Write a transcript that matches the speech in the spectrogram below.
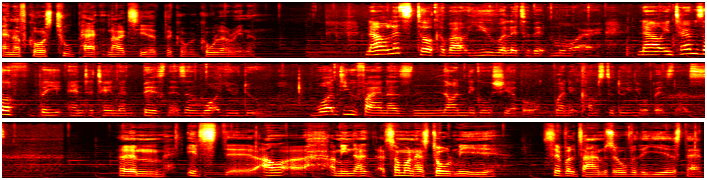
and of course two packed nights here at the Coca-Cola Arena. Now let's talk about you a little bit more. Now, in terms of the entertainment business and what you do, what do you find as non-negotiable when it comes to doing your business? Um, it's uh, I mean, uh, someone has told me several times over the years that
